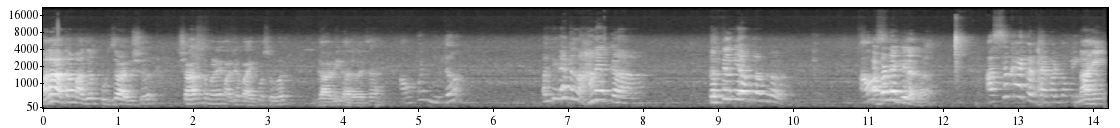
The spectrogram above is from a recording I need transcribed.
मला आता माझं पुढचं आयुष्य शांतपणे माझ्या बायकोसोबत गावी घालवायचं आहे. पण मुलं पण ते काय आता लहान आहेत का? करतील की आपलं आपलं? अहो, आपण नाही केलं का? असं काय करताय पण तुम्ही? नाही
